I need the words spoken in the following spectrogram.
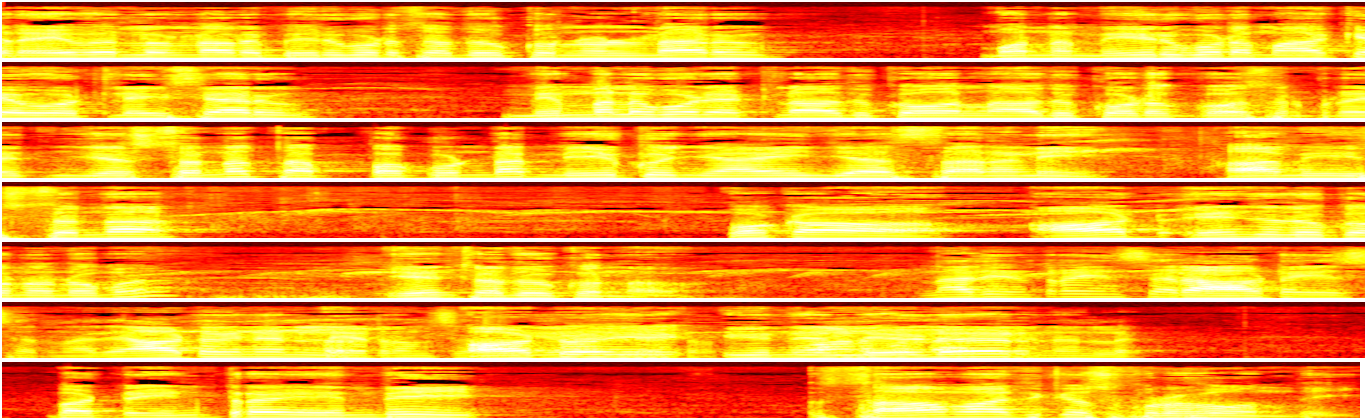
డ్రైవర్లు ఉన్నారో మీరు కూడా చదువుకుని ఉన్నారు. మొన్న మీరు కూడా మాకే ఓట్లు వేశారు. మిమ్మల్ని కూడా ఎట్లా ఆదుకోవాలని ఆదుకోవడం కోసం ప్రయత్నం చేస్తున్నా. తప్పకుండా మీకు న్యాయం చేస్తానని హామీ ఇస్తున్నా. ఒక ఆటో ఏం చదువుకున్నావు ఏం చదువుకున్నావు? నాది ఇంటర్ అయింది సార్ ఆటో సార్ నాది auto union leader auto union leader. But inter ఏంది సామాజిక స్పృహ ఉంది.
